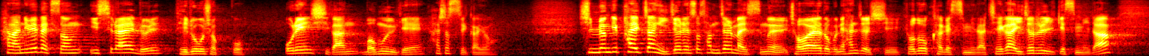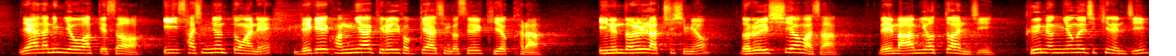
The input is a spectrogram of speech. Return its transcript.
하나님의 백성 이스라엘을 데려오셨고 오랜 시간 머물게 하셨을까요? 신명기 8장 2절에서 3절 말씀을 저와 여러분이 한 절씩 교독하겠습니다. 제가 2절을 읽겠습니다. 내 하나님 여호와께서 이 40년 동안에 내게 광야 길을 걷게 하신 것을 기억하라. 이는 너를 낮추시며 너를 시험하사 내 마음이 어떠한지 그 명령을 지키는지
